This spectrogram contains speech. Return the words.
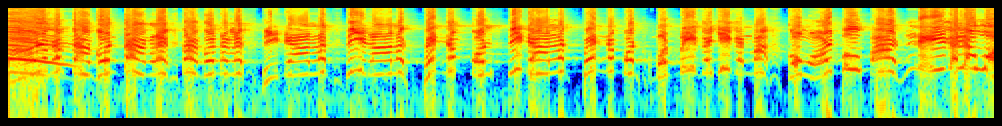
เอาย ละครับต่างคนต่างแรงต่างคนต่างแรงธิดาลัดธิดาลัดเพชรน้ำปนธิดาลัดเพชรน้ำปนบทบีกยี่กันมากงหอยปูปลาหนีกันแล้วโว้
